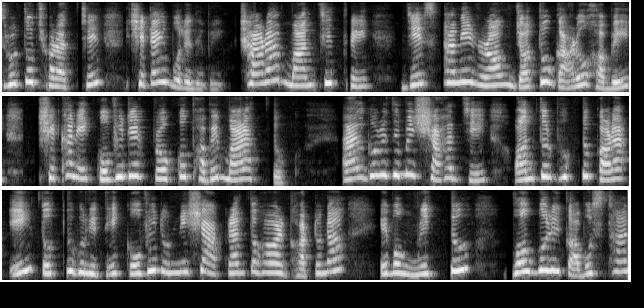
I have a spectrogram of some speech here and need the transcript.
দ্রুত ছড়াচ্ছে সেটাই বলে দেবে। সারা মানচিত্রে যে স্থানের রং যত গাঢ় হবে, সেখানে কোভিডের প্রকোপ হবে মারাত্মক। অ্যালগোরিদমের সাহায্যে অন্তর্ভুক্ত করা এই তথ্যগুলিতে কোভিড উনিশে আক্রান্ত হওয়ার ঘটনা এবং মৃত্যু, ভৌগোলিক অবস্থান,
